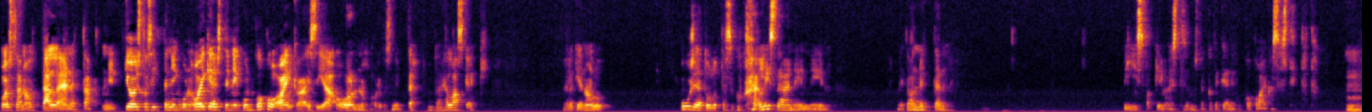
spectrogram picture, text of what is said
Voisi sanoa tälleen, että joista sitten niin kun oikeasti niin kun kokoaikaisia on, odotas nyt, mutta he laskeekin. Meilläkin on ollut uusia tullut tässä koko ajan lisää, niin, niin Meitä on nytten viisi vakinaista semmoista, jotka tekee niin kokoaikaisesti tätä. Mm.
